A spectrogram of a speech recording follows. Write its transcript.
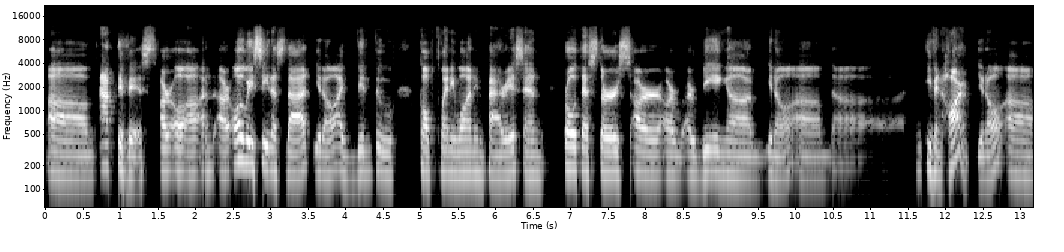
um, activists are uh, are always seen as that. You know, I've been to COP21 in Paris, and protesters are are, are being um, you know um, uh, even harmed. You know, uh,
